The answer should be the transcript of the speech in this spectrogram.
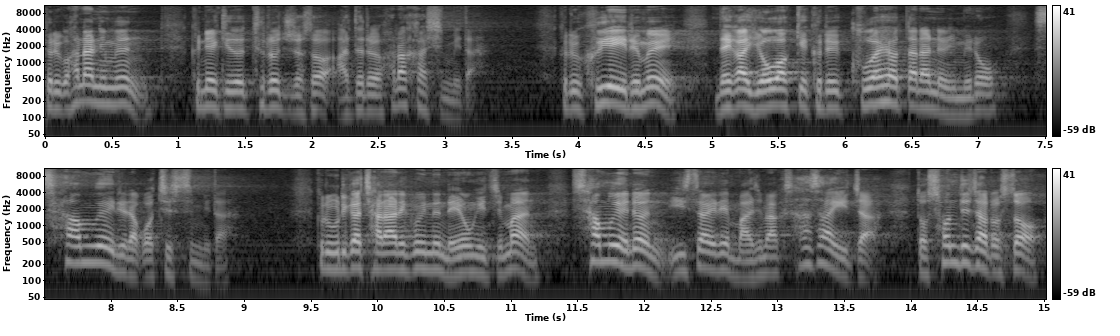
그리고 하나님은 그녀의 기도를 들어주셔서 아들을 허락하십니다. 그리고 그의 이름을 내가 여호와께 그를 구하였다라는 의미로 사무엘이라고 짓습니다. 그리고 우리가 잘 알고 있는 내용이지만 사무엘은 이스라엘의 마지막 사사이자 또 선지자로서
